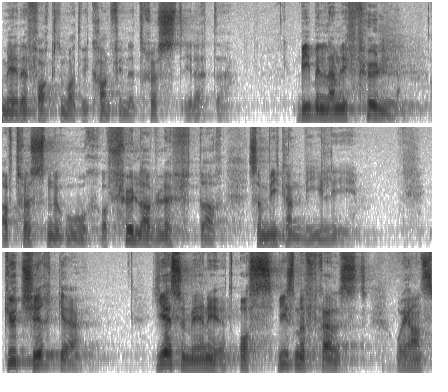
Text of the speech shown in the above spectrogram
med det faktum at vi kan finne trøst i dette. Bibelen er nemlig full av trøstende ord og full av løfter som vi kan hvile i. Guds kirke, Jesu menighet, oss, vi som er frelst og er hans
